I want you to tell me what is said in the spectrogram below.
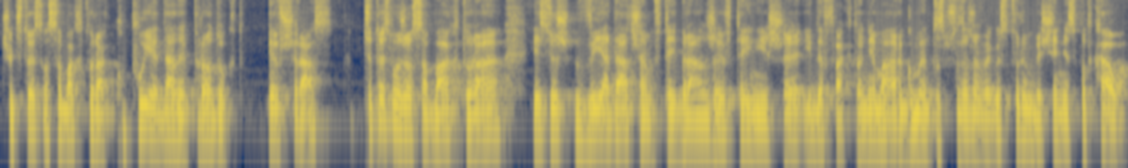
Czyli czy to jest osoba, która kupuje dany produkt pierwszy raz, czy to jest może osoba, która jest już wyjadaczem w tej branży, w tej niszy i de facto nie ma argumentu sprzedażowego, z którym by się nie spotkała?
